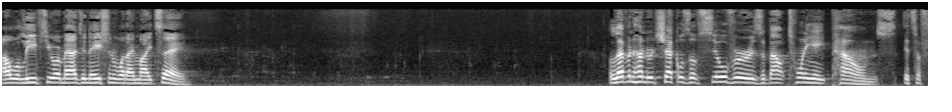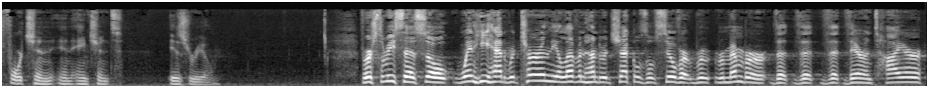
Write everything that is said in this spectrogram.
I will leave to your imagination what I might say. Eleven hundred shekels of silver is about twenty-eight pounds. It's a fortune in ancient Israel. Verse 3 says So when he had returned the 1100 shekels of silver, re- remember that, that, that their entire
